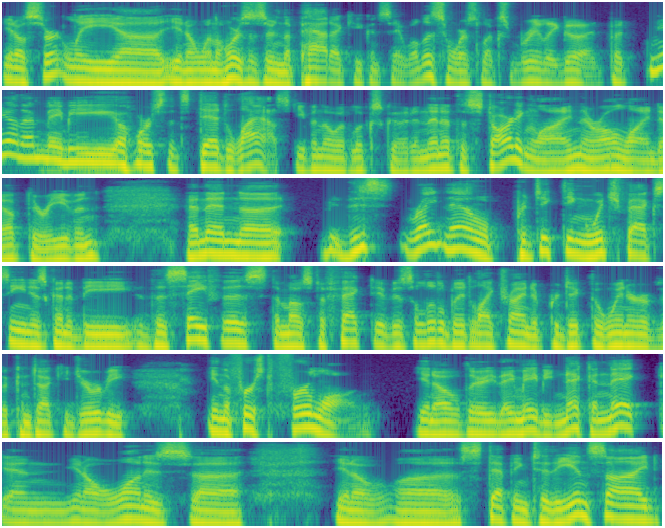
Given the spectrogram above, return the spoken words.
you know, certainly, uh, you know, when the horses are in the paddock, you can say, well, this horse looks really good. But yeah, that may be a horse that's dead last, even though it looks good. And then at the starting line, they're all lined up, they're even. And then, uh, this right now, predicting which vaccine is going to be the safest, the most effective is a little bit like trying to predict the winner of the Kentucky Derby in the first furlong. You know, they, they may be neck and neck and, you know, one is, uh, you know, uh, stepping to the inside.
